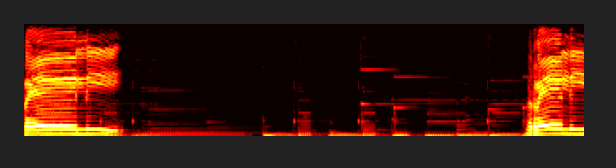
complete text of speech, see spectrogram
Reli Reli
